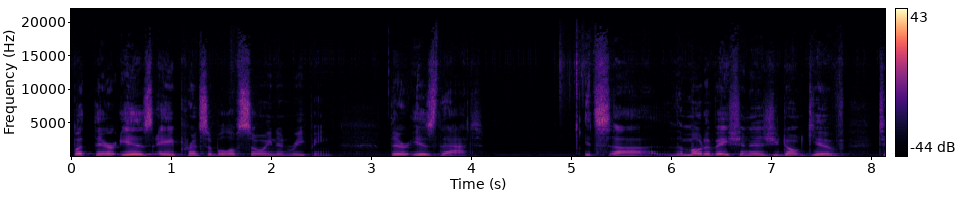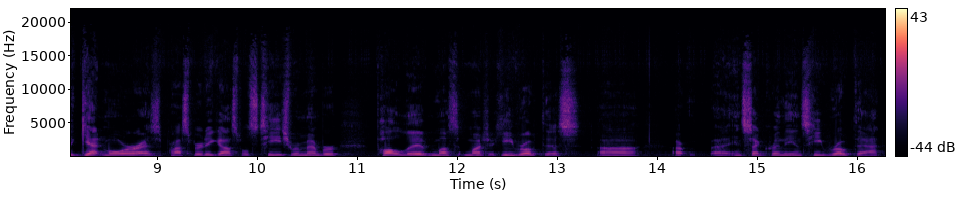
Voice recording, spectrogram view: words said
but there is a principle of sowing and reaping. There is that. It's uh, the motivation is you don't give to get more as the prosperity gospels teach. Remember paul lived much, much he wrote this uh, uh in 2 corinthians. He wrote that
